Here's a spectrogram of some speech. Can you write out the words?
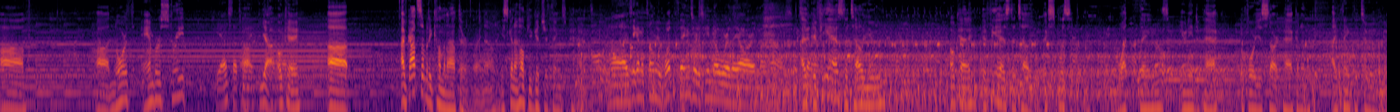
uh, uh, North Amber Street. Yes, that's Uh, right. yeah. Okay. I've got somebody coming out there right now. He's gonna help you get your things packed. Uh, is he gonna tell me what things, or does he know where they are in my house? I, if he has to tell you, okay, if he has to tell you explicitly what things you need to pack before you start packing them, I think the two of you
